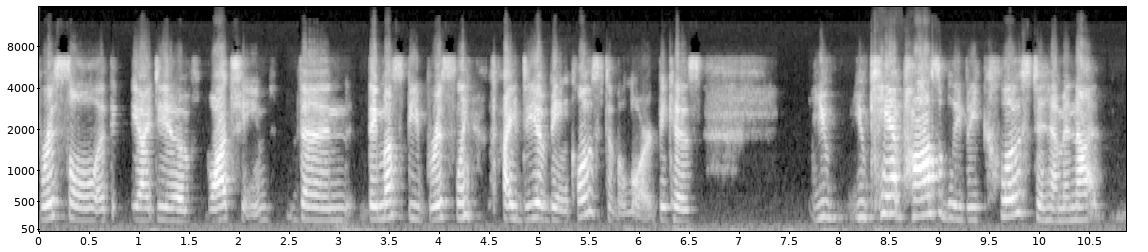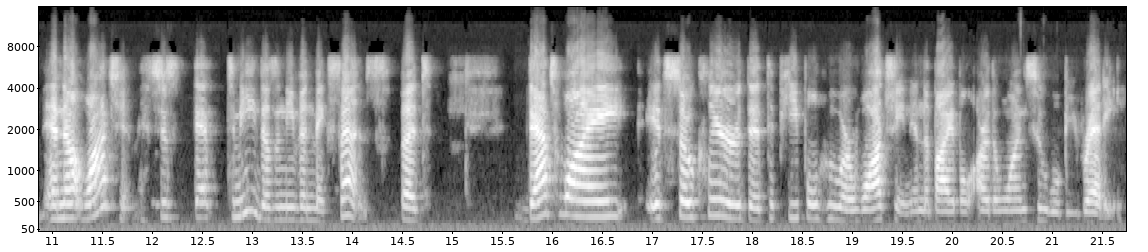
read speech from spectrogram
bristle at the idea of watching, then they must be bristling at the idea of being close to the Lord because you you can't possibly be close to him and not and not watch him. It's just that to me doesn't even make sense. But that's why it's so clear that the people who are watching in the Bible are the ones who will be ready.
